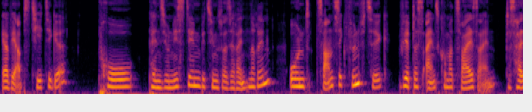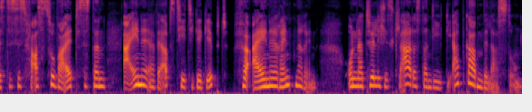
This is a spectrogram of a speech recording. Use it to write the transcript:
Erwerbstätige pro Pensionistin bzw. Rentnerin und 2050 wird das 1,2 sein. Das heißt, es ist fast so weit, dass es dann eine Erwerbstätige gibt für eine Rentnerin. Und natürlich ist klar, dass dann die, die Abgabenbelastung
